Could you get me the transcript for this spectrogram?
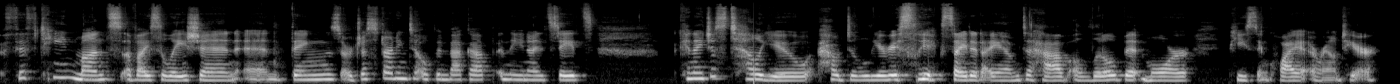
15 months of isolation and things are just starting to open back up in the United States, can I just tell you how deliriously excited I am to have a little bit more peace and quiet around here.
